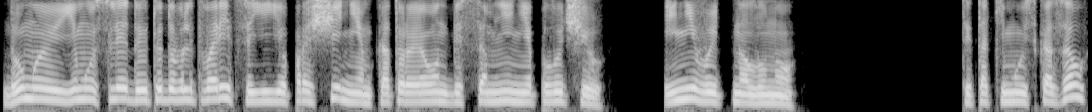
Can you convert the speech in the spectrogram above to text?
Думаю, ему следует удовлетвориться ее прощением, которое он без сомнения получил, и не выть на луну». «Ты так ему и сказал?»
